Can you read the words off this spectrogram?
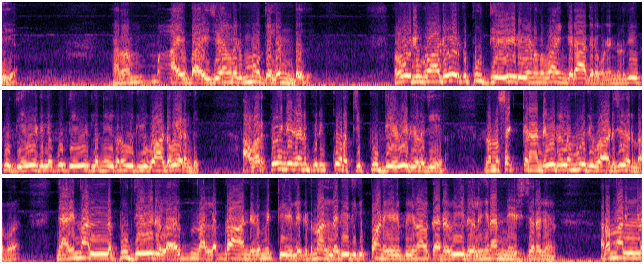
ചെയ്യാം. കാരണം ബൈ ചെയ്യാനുള്ളൊരു മുതലുണ്ട് ഒരുപാട് പേർക്ക് പുതിയ വീട് വേണമെന്ന് ഭയങ്കര ആഗ്രഹമാണ് എന്നോട് പുതിയ വീടില്ല പുതിയ വീട്ടിലെന്ന് ചോദിക്കണ ഒരുപാട് പേരുണ്ട്. അവർക്ക് വേണ്ടിയിട്ടാണ് ഇപ്പം കുറച്ച് പുതിയ വീടുകൾ ചെയ്യണം. നമ്മൾ സെക്കൻഡ് ഹാൻഡ് വീടുകളും ഒരുപാട് ചെയ്തിട്ടുണ്ട്. അപ്പോൾ ഞാൻ ഈ നല്ല പുതിയ വീടുകൾ അതായത് നല്ല ബ്രാൻഡഡ് മെറ്റീരിയലൊക്കെ ഇട്ട് നല്ല രീതിക്ക് പണി കഴിപ്പിക്കുന്ന ആൾക്കാരുടെ വീടുകൾ ഇങ്ങനെ അന്വേഷിച്ചിറങ്ങുകയാണ് കാരണം നല്ല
